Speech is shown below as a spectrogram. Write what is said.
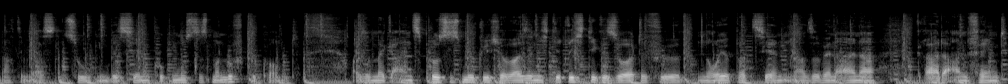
nach dem ersten Zug ein bisschen gucken muss, dass man Luft bekommt. Also Mac 1 Plus ist möglicherweise nicht die richtige Sorte für neue Patienten. Also wenn einer gerade anfängt,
